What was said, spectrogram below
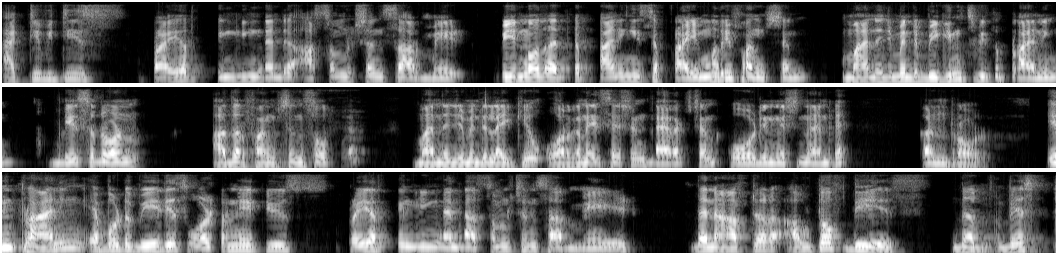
activities prior thinking and assumptions are made we know that the planning is a primary function management begins with the planning based on other functions of management like organization direction coordination and control in planning about various alternatives, prior thinking and assumptions are made. Then after out of these, the best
